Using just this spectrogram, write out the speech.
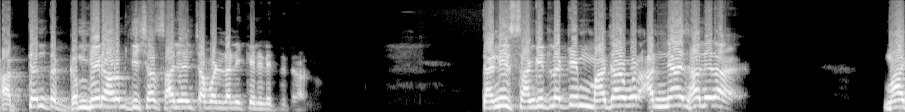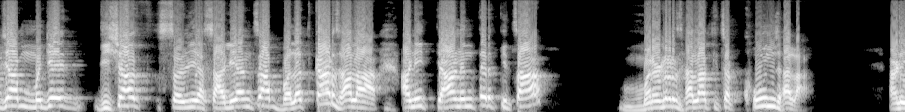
अत्यंत गंभीर आरोप दिशा साली यांच्या वडिलांनी केलेले आहेत मित्रांनो. त्यांनी सांगितलं की माझ्यावर अन्याय झालेला आहे. माझ्या म्हणजे दिशा स- सालियांचा बलात्कार झाला आणि त्यानंतर तिचा मर्डर झाला तिचा खून झाला. आणि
